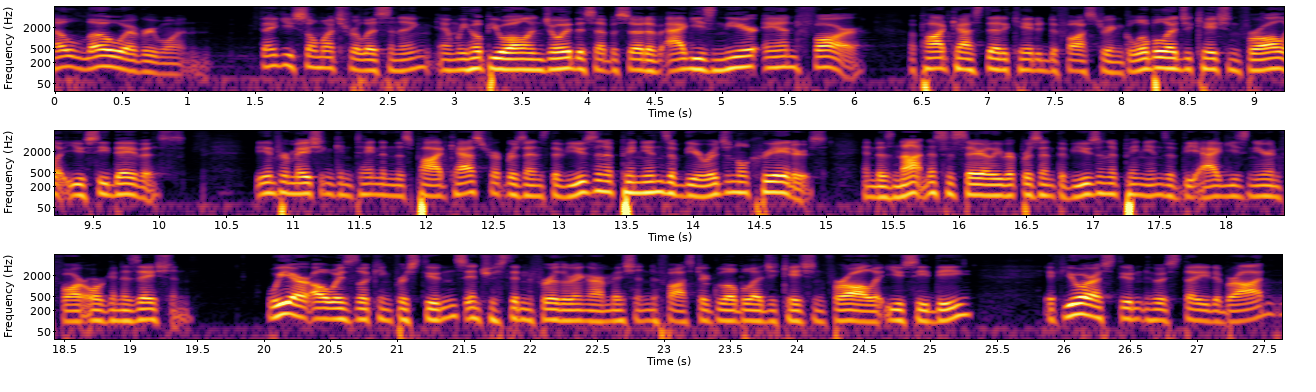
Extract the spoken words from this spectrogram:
Hello, everyone. Thank you so much for listening, and we hope you all enjoyed this episode of Aggies Near and Far, a podcast dedicated to fostering global education for all at UC Davis. The information contained in this podcast represents the views and opinions of the original creators and does not necessarily represent the views and opinions of the Aggies Near and Far organization. We are always looking for students interested in furthering our mission to foster global education for all at UCD, if you are a student who has studied abroad,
